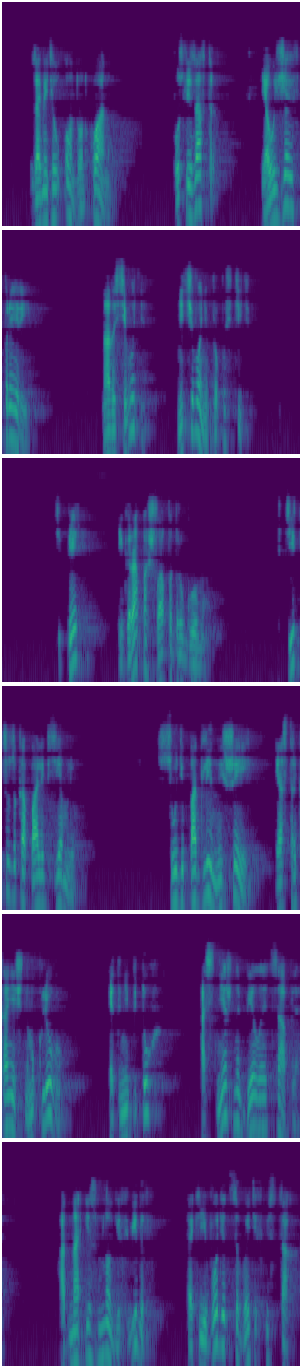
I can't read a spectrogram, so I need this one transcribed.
— заметил он Дон Хуану. «Послезавтра я уезжаю в прерии. Надо сегодня ничего не пропустить». Теперь игра пошла по-другому. Птицу закопали в землю. Судя по длинной шее и остроконечному клюву, это не петух, а снежно-белая цапля. Одна из многих видов, какие водятся в этих местах.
